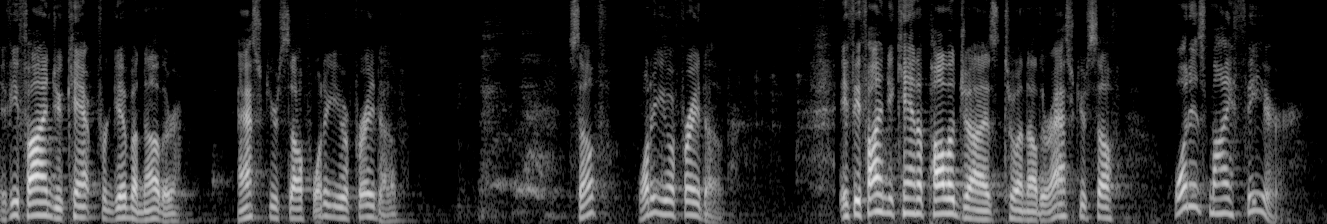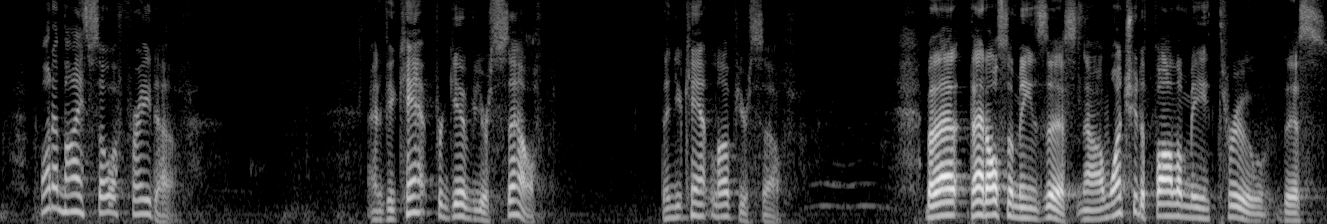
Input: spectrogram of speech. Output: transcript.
If you find you can't forgive another, ask yourself, what are you afraid of? Self, what are you afraid of? If you find you can't apologize to another, ask yourself, what is my fear? What am I so afraid of? And if you can't forgive yourself, then you can't love yourself. But that, that also means this. Now, I want you to follow me through this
